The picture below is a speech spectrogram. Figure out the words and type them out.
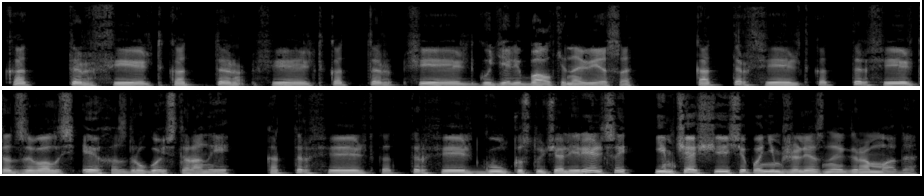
«Каттерфельд, Каттерфельд, Каттерфельд!» — гудели балки навеса. «Каттерфельд, Каттерфельд!» — отзывалось эхо с другой стороны. «Каттерфельд, Каттерфельд!» — гулко стучали рельсы и мчащаяся по ним железная громада.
